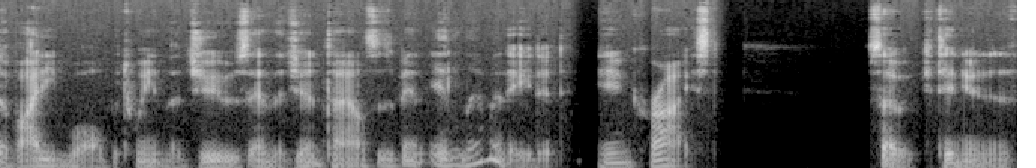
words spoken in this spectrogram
dividing wall between the Jews and the Gentiles has been eliminated in Christ. So continuing in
